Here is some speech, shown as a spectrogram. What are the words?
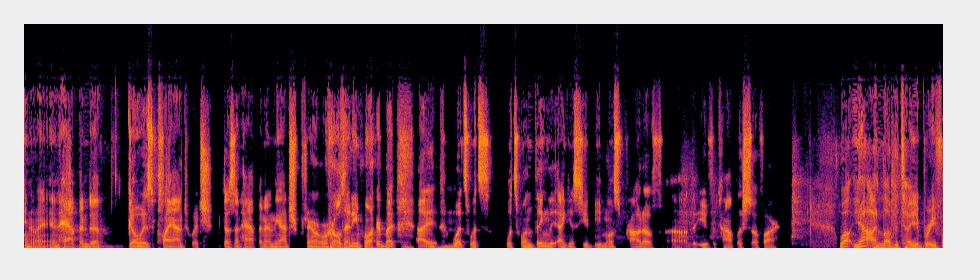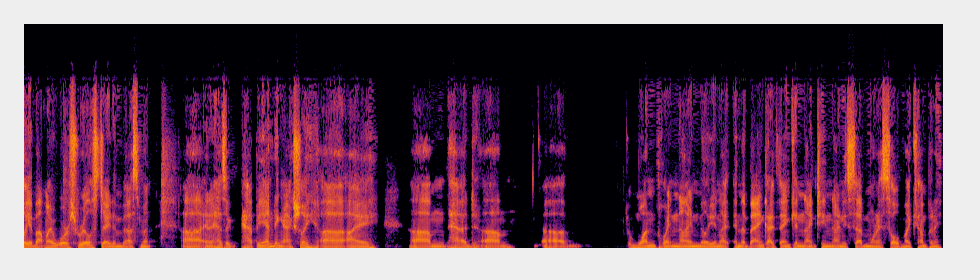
you know, it happened to go as planned, which doesn't happen in the entrepreneurial world anymore. But uh, mm-hmm. what's what's what's one thing that I guess you'd be most proud of uh, that you've accomplished so far? Well, yeah, I'd love to tell you briefly about my worst real estate investment, uh, and it has a happy ending. Actually, uh, I um, had um, uh, 1.9 million in the bank, I think, in 1997 when I sold my company,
